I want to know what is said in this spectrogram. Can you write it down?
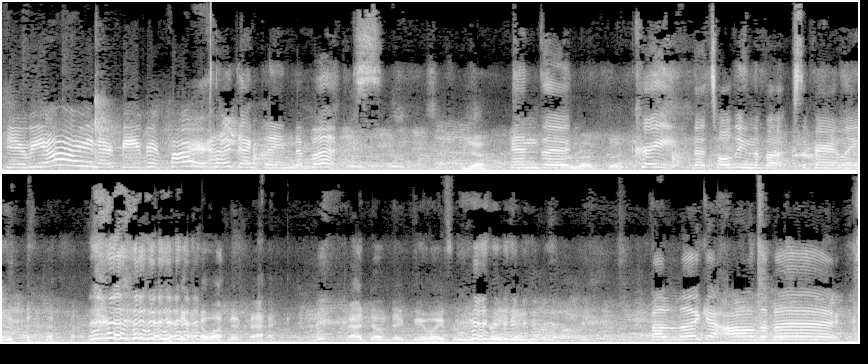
Here we are in our favorite part, huh, Declan? The books. Yeah. And the crate that's holding the books, apparently. I want it back. God, don't take me away from the crate. but look at all the books.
